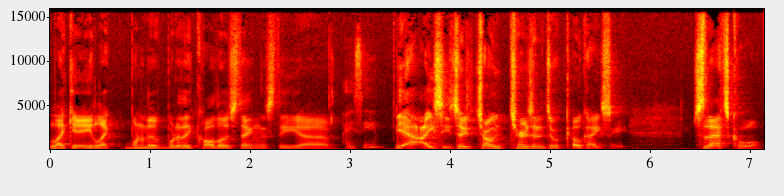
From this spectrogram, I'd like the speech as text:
like a like one of the what do they call those things? The uh, Icy. yeah, icy. So it turn, turns it into a Coke icy. So that's cool.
